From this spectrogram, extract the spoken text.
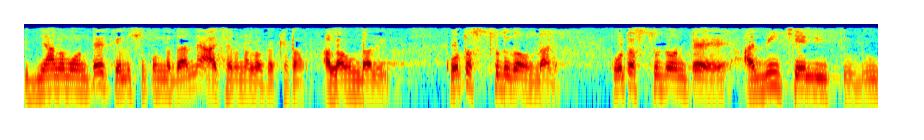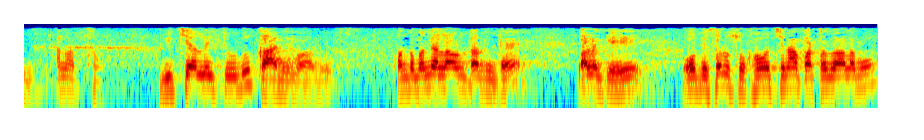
విజ్ఞానము అంటే తెలుసుకున్న దాన్ని ఆచరణలో పెట్టడం అలా ఉండాలి. కూటస్థుడుగా ఉండాలి. కూటస్థుడు అంటే అవిచలితుడు అని అర్థం. విచలితుడు కానివాడు. కొంతమంది ఎలా ఉంటారంటే వాళ్ళకి ఓపిసరు సుఖం వచ్చినా పట్టదాలము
